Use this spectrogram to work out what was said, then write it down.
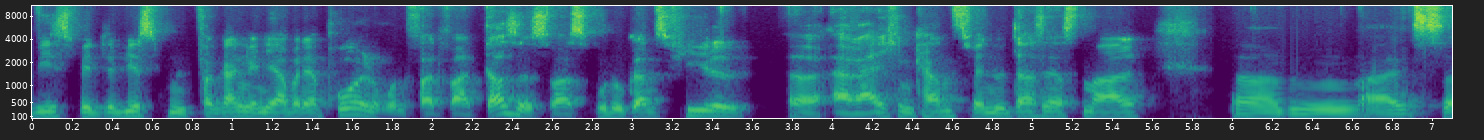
wie es mit, wie es im vergangenen Jahr bei der Polen-Rundfahrt war. Das ist was, wo du ganz viel äh, erreichen kannst, wenn du das erstmal ähm, als, äh,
